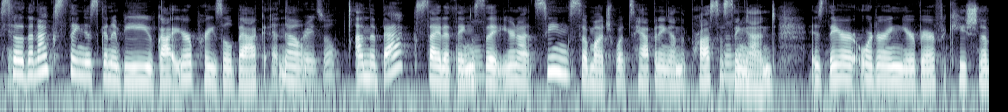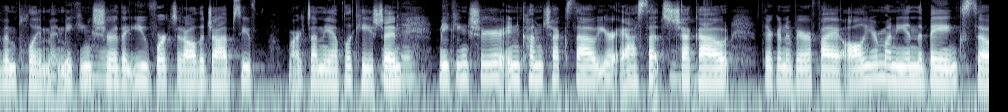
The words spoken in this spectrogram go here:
So the next thing is going to be you've got your appraisal back. the now, appraisal. Mm-hmm. on the back side of things that you're not seeing so much what's happening on the processing Mm-hmm. end is they're ordering your verification of employment, making Mm-hmm. sure that you've worked at all the jobs you've marked on the application, Okay. making sure your income checks out, your assets check Mm-hmm. out. They're going to verify all your money in the bank. So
